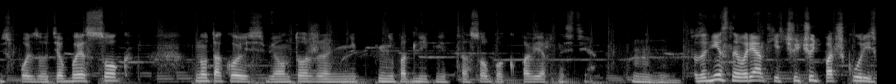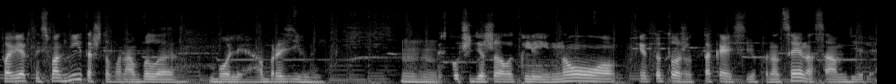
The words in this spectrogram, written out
использовать. АБС-сок, ну такой себе, он тоже не, не подлипнет особо к поверхности. Мгм. Тут единственный вариант есть чуть-чуть подшкурить поверхность магнита, чтобы она была более абразивной. То Мгм. есть лучше держала клей. Но это тоже такая себе панацея на самом деле.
